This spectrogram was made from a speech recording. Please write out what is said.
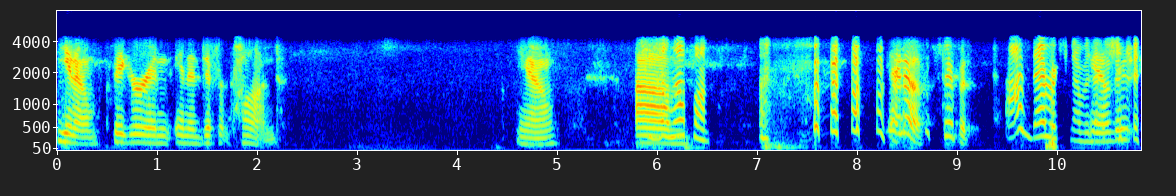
you know, bigger in in a different pond. You know. Um, hung up on. yeah, no, stupid. I've never gotten over that shit.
